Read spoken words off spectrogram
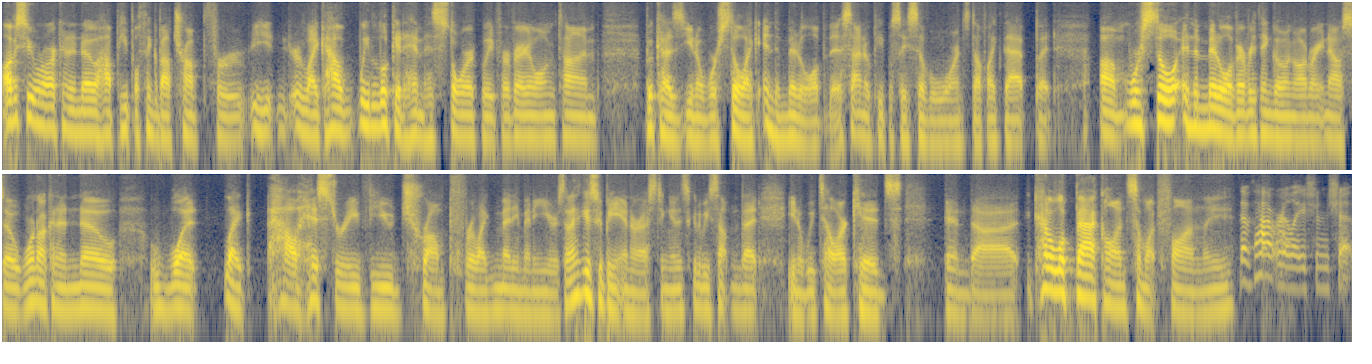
obviously, we're not going to know how people think about Trump for, or like how we look at him historically for a very long time because you know we're still like in the middle of this. I know people say civil war and stuff like that, but um, we're still in the middle of everything going on right now. So we're not going to know what like how history viewed Trump for like many many years. And I think it's going to be interesting, and it's going to be something that you know we tell our kids and uh, kind of look back on somewhat fondly. of that relationship.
